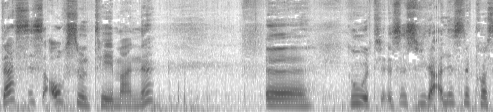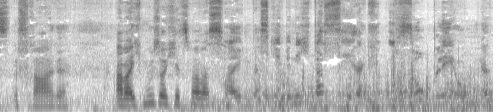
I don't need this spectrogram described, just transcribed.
das ist auch so ein Thema, ne? Äh Gut, es ist wieder alles eine Kostenfrage. Aber ich muss euch jetzt mal was zeigen. Das geht, wenn ich das sehe, dann kriege ich so Blähung. Ne?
